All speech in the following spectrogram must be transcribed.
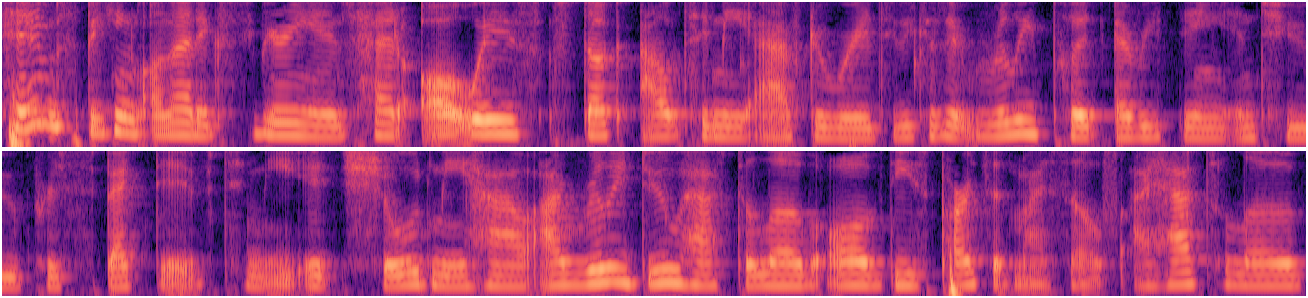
him speaking on that experience had always stuck out to me afterwards because it really put everything into perspective to me. It showed me how I really do have to love all of these parts of myself. I have to love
